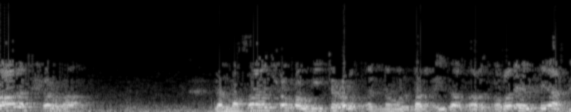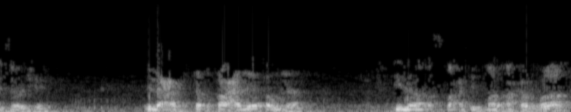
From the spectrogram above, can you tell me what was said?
صارت حرة. لما صارت حرة وهي تعرف أنه المرأة إذا صارت حرة لها الخيار في زوجها العبد تبقى عليه أو لا. إذا أصبحت المرأة حرة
